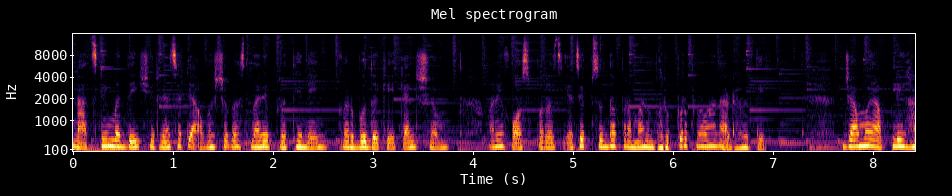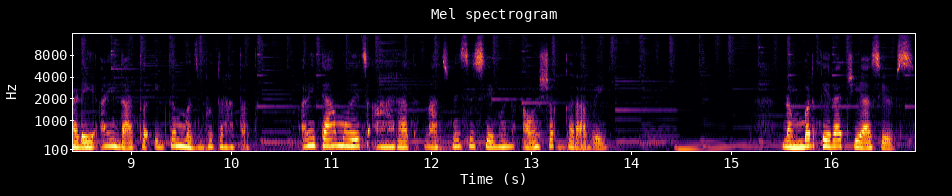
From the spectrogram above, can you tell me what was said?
नाचणीमध्ये शरीरासाठी आवश्यक असणारे प्रथिने कर्बोदके कॅल्शियम आणि फॉस्फरस याचे सुद्धा प्रमाण भरपूर प्रमाणात आढळते. ज्यामुळे आपली हाडे आणि दातं एकदम मजबूत राहतात आणि त्यामुळेच आहारात नाचणीचे सेवन आवश्यक करावे. नंबर तेरा चिया सीड्स.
